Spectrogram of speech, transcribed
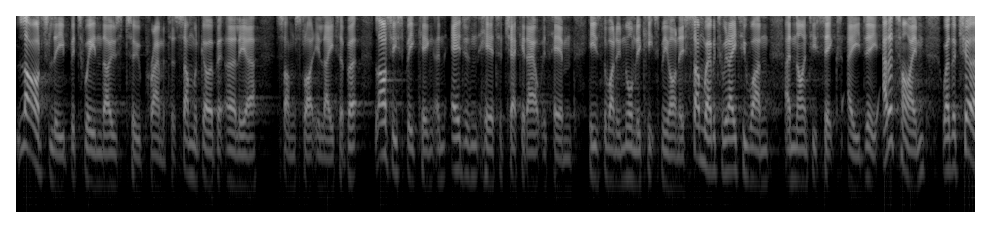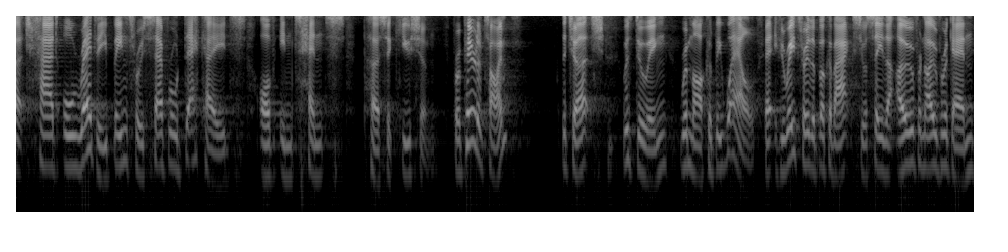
largely between those two parameters. Some would go a bit earlier, some slightly later. But largely speaking, and Ed isn't here to check it out with him, he's the one who normally keeps me honest, somewhere between 81 and 96 AD, at a time where the church had already been through several decades of intense persecution. For a period of time, the church was doing remarkably well. Uh, if you read through the book of Acts, you'll see that over and over again,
